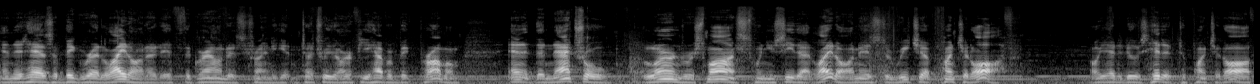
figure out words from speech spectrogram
And it has a big red light on it if the ground is trying to get in touch with you or if you have a big problem. And the natural learned response when you see that light on is to reach up, punch it off. All you had to do was hit it to punch it off.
